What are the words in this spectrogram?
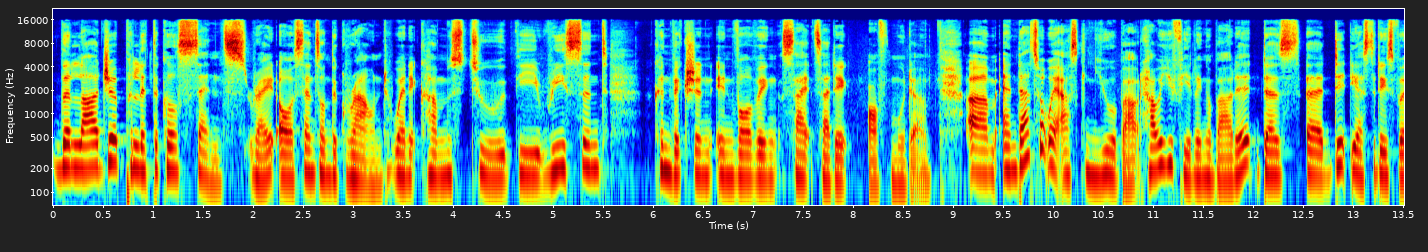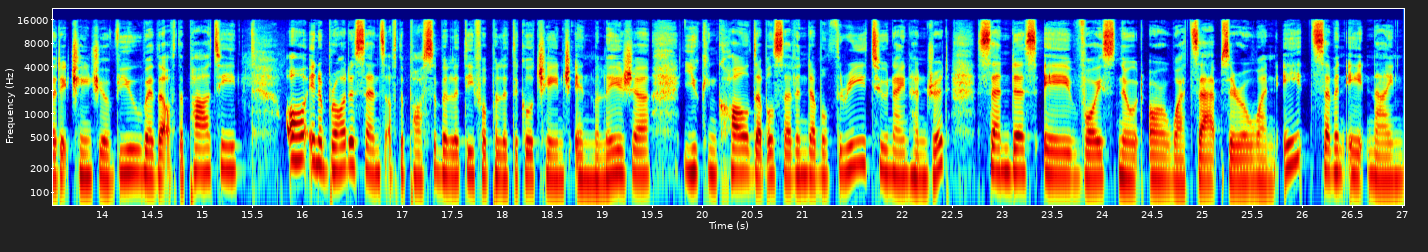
the larger political sense, right, or sense on the ground when it comes to the recent conviction involving Syed Saddiq of Muda. Um, and that's what we're asking you about. How are you feeling about it? Does uh, Did yesterday's verdict change your view, whether of the party or in a broader sense of the possibility for political change in Malaysia? You can call 7733 2900, send us a voice note or WhatsApp 018 789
